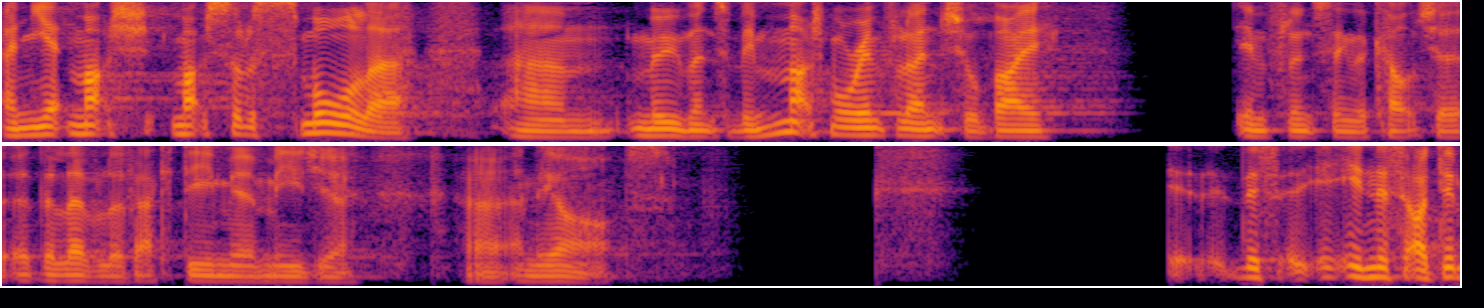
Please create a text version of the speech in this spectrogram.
And yet, much, much sort of smaller um, movements have been much more influential by influencing the culture at the level of academia, media, uh, and the arts this, in this, I, did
